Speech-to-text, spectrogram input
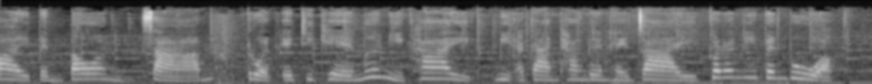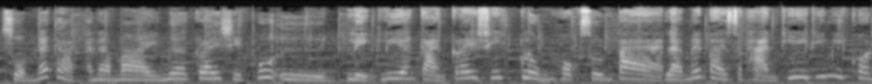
วัยเป็นต้น 3. ตรวจ ATK เมื่อมีไข้ มีอาการทางเดินหายใจ กรณีเป็นบวก สวมหน้ากากอนามัยเมื่อใกล้ชิดผู้อื่น หลีกเลี่ยงการใกล้ชิดกลุ่ม 608 และไม่ไปสถานที่ที่มีคน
